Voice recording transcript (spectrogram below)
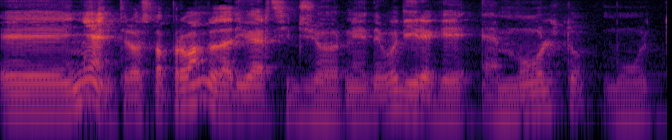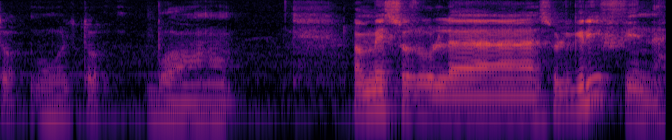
E niente, lo sto provando da diversi giorni e devo dire che è molto molto molto buono. L'ho messo sul, sul Griffin,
